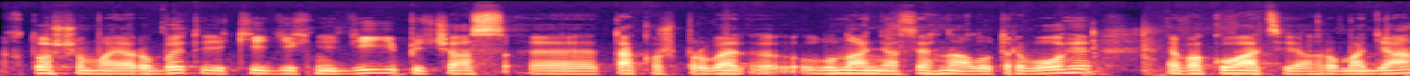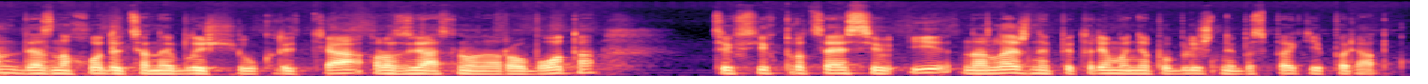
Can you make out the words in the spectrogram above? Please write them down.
хто що має робити, які їхні дії під час також лунання сигналу тривоги, евакуація громадян, де знаходиться найближче укриття, роз'яснена робота цих всіх процесів і належне підтримання публічної безпеки і порядку.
